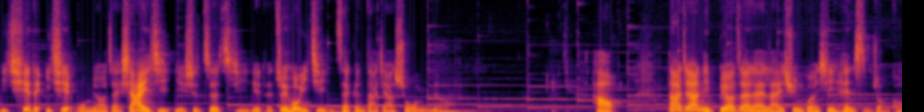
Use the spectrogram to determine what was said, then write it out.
一切的一切，我们要在下一集，也是这系列的最后一集，再跟大家说明哦。好，大家你不要再来来讯关心 Hans 状况。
